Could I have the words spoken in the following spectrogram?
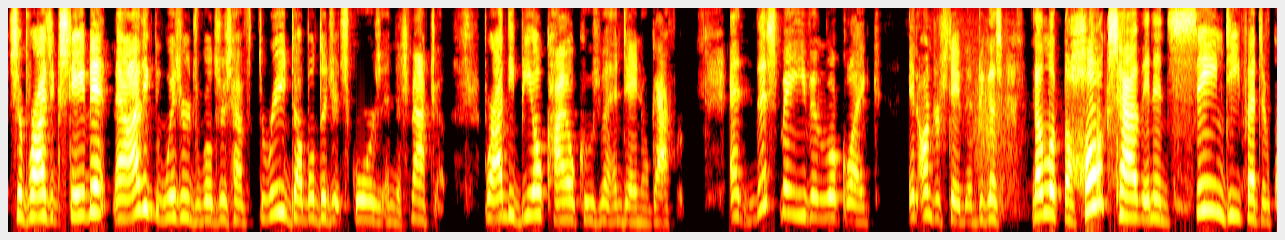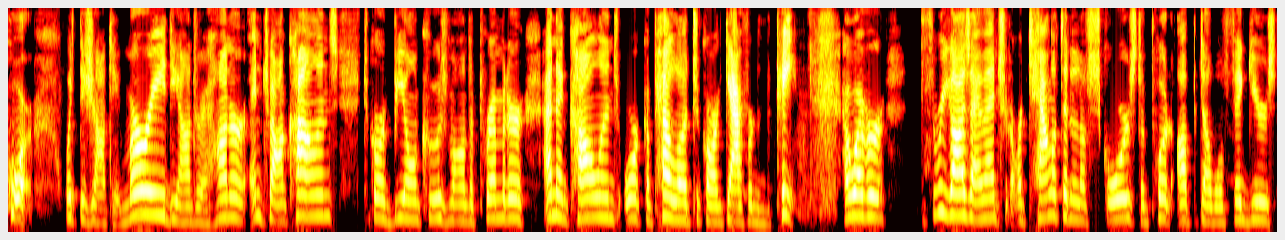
Surprising statement. Now, I think the Wizards will just have three double digit scores in this matchup Bradley Beal, Kyle Kuzma, and Daniel Gafford. And this may even look like an understatement because now look, the Hawks have an insane defensive core with DeJounte Murray, DeAndre Hunter, and John Collins to guard Beal and Kuzma on the perimeter, and then Collins or Capela to guard Gafford in the paint. However, the three guys I mentioned are talented enough scorers to put up double figures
